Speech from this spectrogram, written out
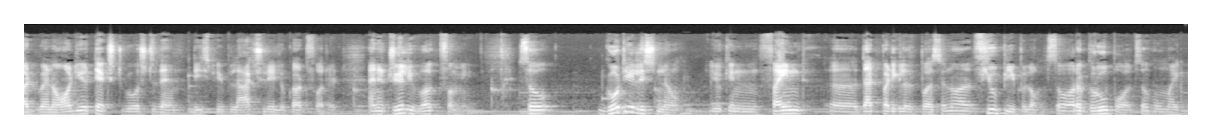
But when audio text goes to them these people actually look out for it. And it really worked for me. So go to your list now. You can find uh, that particular person or a few people also or a group also who might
